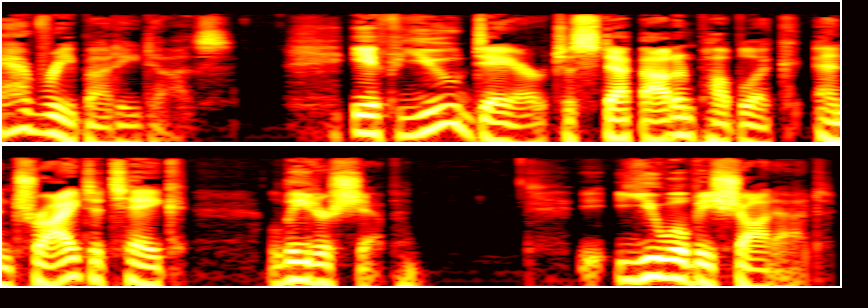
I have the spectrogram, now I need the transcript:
Everybody does. If you dare to step out in public and try to take leadership you will be shot at.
